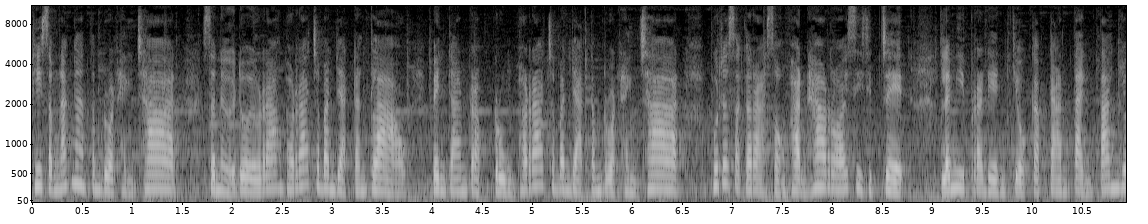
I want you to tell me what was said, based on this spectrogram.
ที่สำนักงานตำรวจแห่งชาติ เสนอโดยร่างพระราชบัญญัติดังกล่าว เป็นการปรับปรุงพระราชบัญญัติตำรวจแห่งชาติ พุทธศักราช 2547 และมีประเด็นเกี่ยวกับการแต่งตั้งโย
